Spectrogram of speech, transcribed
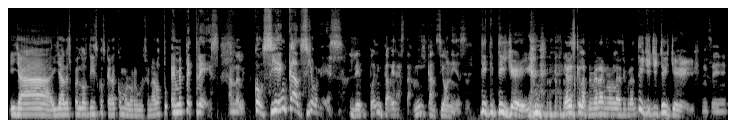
Y ya, y ya después los discos, que era como lo revolucionaron, tu MP3, Ándale. con 100 canciones. Le pueden caber hasta mil canciones. DJ. ya ves que la primera rola así era DJ, DJ, Sí.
